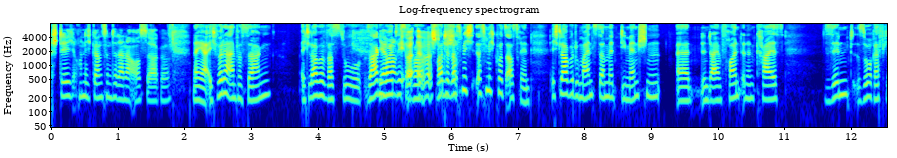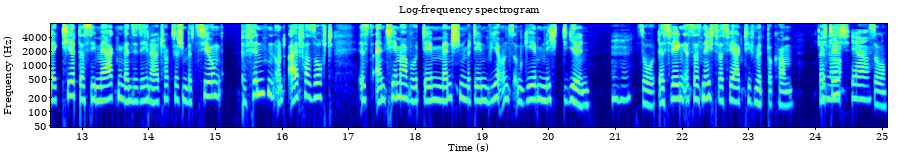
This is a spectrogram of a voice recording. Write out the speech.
stehe ich auch nicht ganz hinter deiner Aussage. Naja, ich würde einfach sagen, ich glaube, was du sagen Ja, wolltest, Marie, äh, aber äh, stopp, warte, lass mich, lass mich kurz ausreden. Ich glaube, du meinst damit, die Menschen äh, in deinem Freundinnenkreis sind so reflektiert, dass sie merken, wenn sie sich in einer toxischen Beziehung befinden und Eifersucht ist ein Thema, wo dem Menschen, mit denen wir uns umgeben, nicht dealen. Mhm. So, deswegen ist das nichts, was wir aktiv mitbekommen. Richtig? Genau, ja. So.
